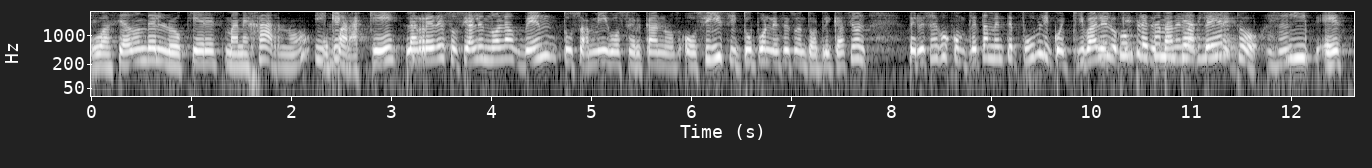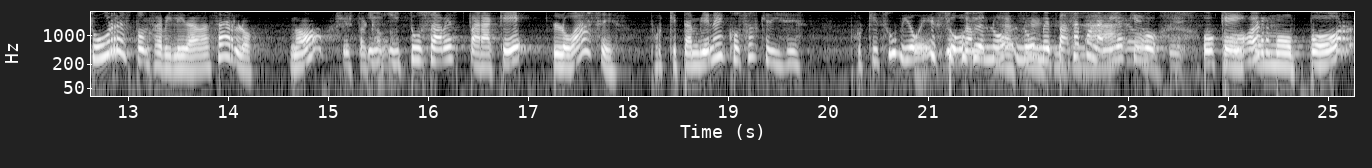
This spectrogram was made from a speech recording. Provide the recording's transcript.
¿O hacia dónde lo quieres manejar, ¿no? ¿Y ¿O qué- para qué? Las redes sociales no las ven tus amigos cercanos. O sí, si tú pones eso en tu aplicación. Pero es algo completamente público. Equivale es lo que estar completamente en la tele. abierto. Y es tu responsabilidad hacerlo, ¿no? Sí, está y, y tú sabes para qué lo haces. Porque también hay cosas que dices, ¿por qué subió eso? Yo O sea, no, me sí, pasa con amigas que digo, ok, ¿Por? como por.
